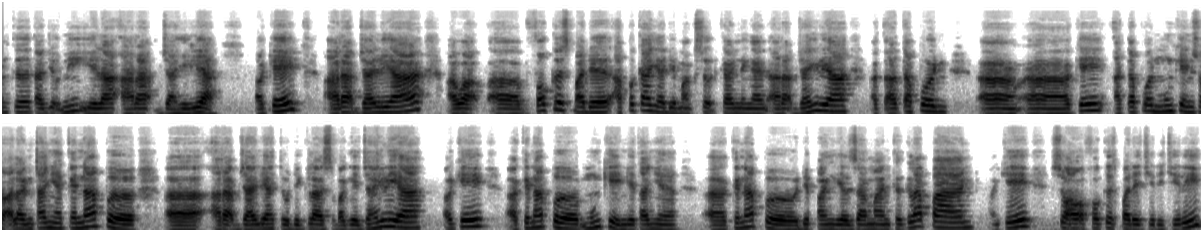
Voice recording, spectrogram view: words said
jangka tajuk ni ialah Arab Jahiliah. Okey, Arab Jahiliah awak uh, fokus pada apakah yang dimaksudkan dengan Arab Jahiliah atau ataupun uh, uh, okey ataupun mungkin soalan tanya kenapa uh, Arab Jahiliah tu digelar sebagai Jahiliah? Okey, uh, kenapa mungkin dia tanya uh, kenapa dipanggil zaman kegelapan? Okey, so awak fokus pada ciri-ciri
